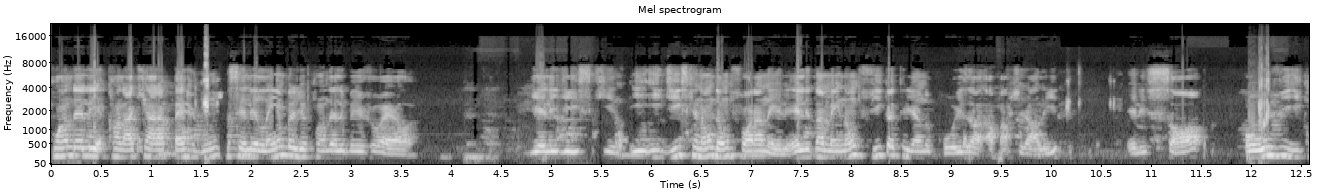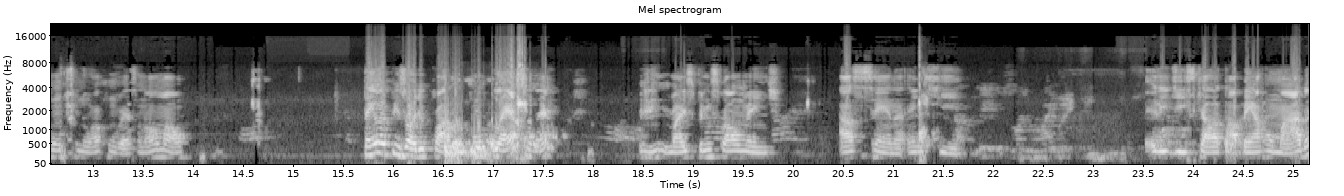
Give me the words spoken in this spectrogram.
Quando, ele, quando a Kiara pergunta se ele lembra de quando ele beijou ela. E ele diz que. E, e diz que não um fora nele. Ele também não fica criando coisa a partir dali. Ele só ouve e continua a conversa normal. Tem o episódio 4 completo, né? Mas principalmente a cena em que ele diz que ela tá bem arrumada,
